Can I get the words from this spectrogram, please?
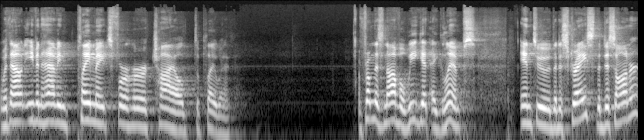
without even having playmates for her child to play with. From this novel, we get a glimpse into the disgrace, the dishonor,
